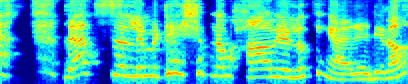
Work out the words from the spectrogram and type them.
that's a limitation of how you're looking at it, you know.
